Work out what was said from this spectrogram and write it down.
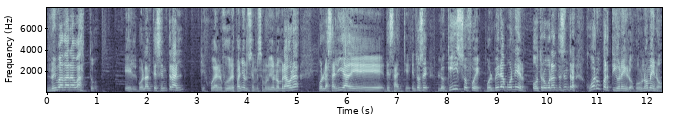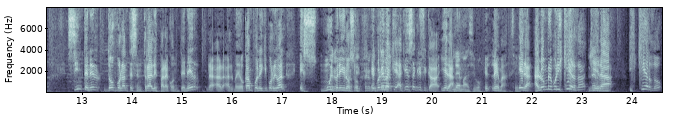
no iba a dar abasto el volante central que juega en el fútbol español, se me, se me olvidó el nombre ahora, por la salida de, de Sánchez. Entonces, lo que hizo fue volver a poner otro volante central, jugar un partido negro con uno menos, sin tener dos volantes centrales para contener la- al, al mediocampo del equipo rival, es muy Pero- peligroso. pero que- pero el problema era- es que a quién sacrificaba. Y era. Lema, decís vos. El lema. Sí. Era al hombre por izquierda, que era izquierdo,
